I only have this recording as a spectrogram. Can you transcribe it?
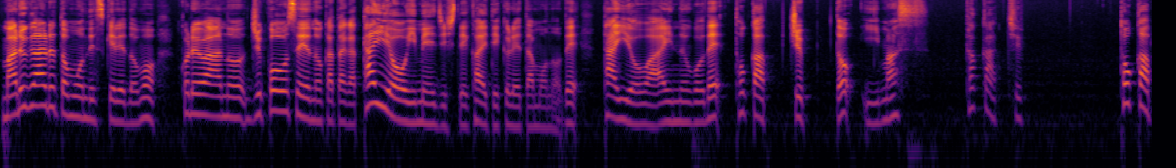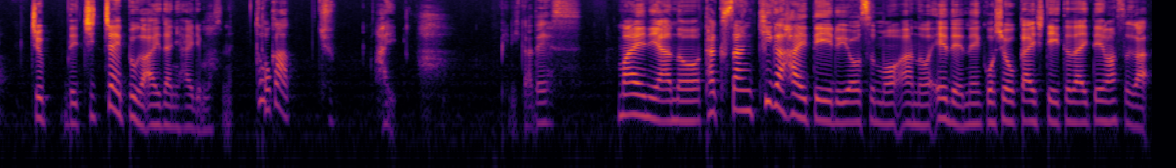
丸があると思うんですけれどもこれはあの受講生の方が太陽をイメージして描いてくれたもので太陽はアイヌ語でトカチュッと言います。とかチュトカチュッでちっちゃいプが間に入りますね。とかチュはい。ピリカです。前にあのたくさん木が生えている様子もあの絵でねご紹介していただいていますが、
